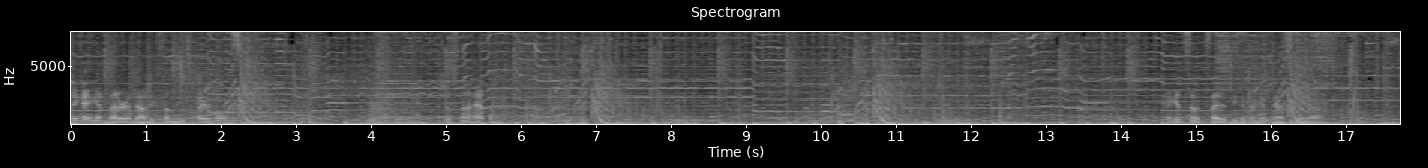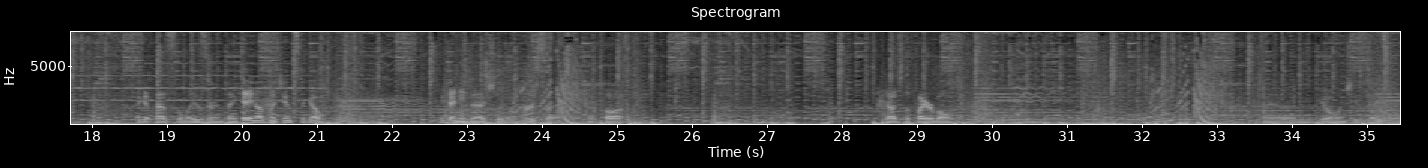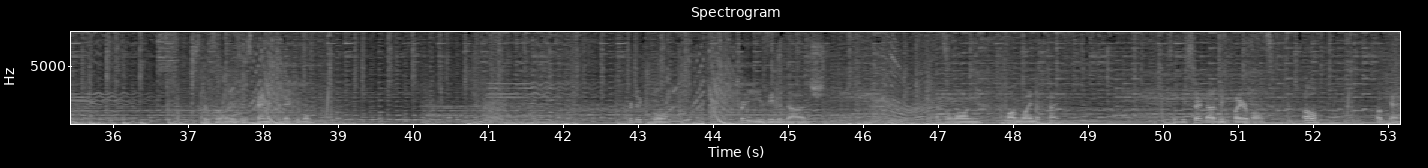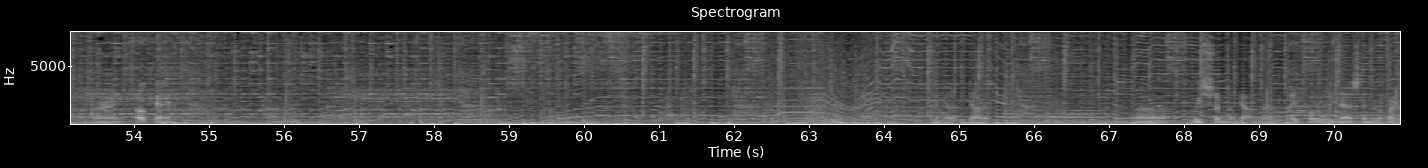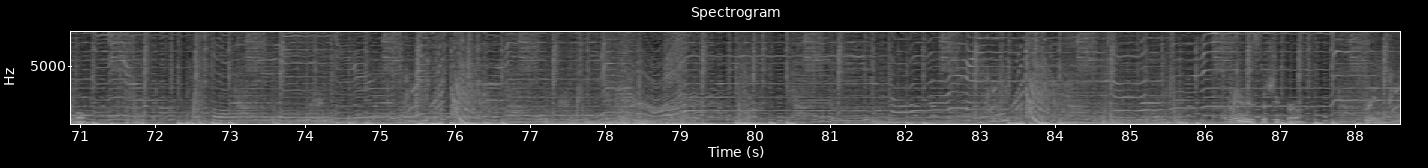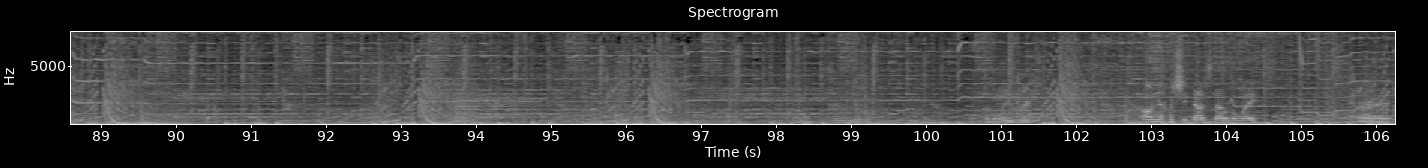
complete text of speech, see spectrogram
Think I get better at dodging some of these fireballs. Just not happening. I get so excited because I get past the uh, I get past the laser and think, hey, now's my chance to go. I think I need to actually reverse that, that thought. Dodge the fireball. She's. Just because the laser's kind of predictable. Predictable, pretty easy to dodge. Has a long, long wind-up time. So if we start dodging fireballs... Oh! Okay. Alright. Okay. Got it. Uh, we shouldn't have gotten that. I totally dashed into a fireball. How many of these does she throw? Three? Oh no, she dodged out of the way. Alright.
